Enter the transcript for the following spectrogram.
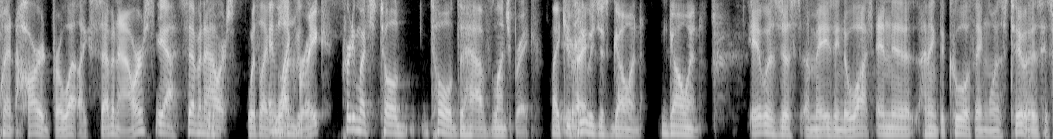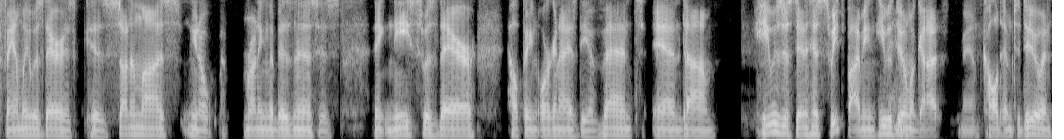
went hard for what like seven hours Yeah, seven With- hours. with like And, one like, break Pretty much told told to have lunch break, like because he was just going, going. It was just amazing to watch. And the I think the cool thing was too is his family was there. His his son in law's you know running the business. His I think niece was there helping organize the event, and um, he was just in his sweet spot. I mean, he was Man. doing what God Man, called him to do, and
